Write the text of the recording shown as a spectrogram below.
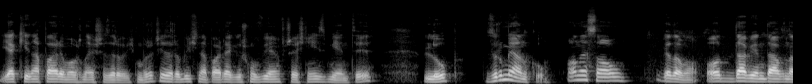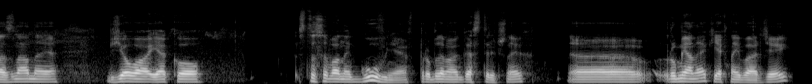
Jakie napary można jeszcze zrobić? Możecie zrobić napary, jak już mówiłem wcześniej, z mięty lub z rumianku. One są, wiadomo, od dawien dawna znane zioła jako stosowane głównie w problemach gastrycznych. E, rumianek jak najbardziej.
